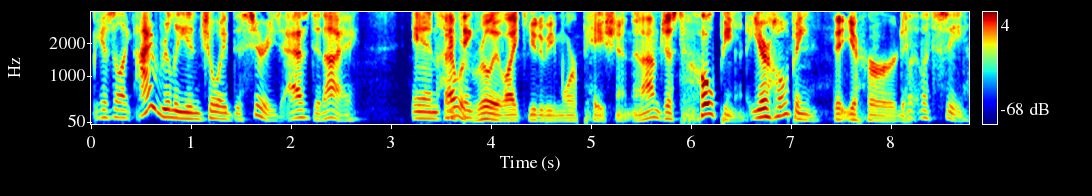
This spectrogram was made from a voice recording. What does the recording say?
because like, I really enjoyed the series, as did I. And So I I would think really like you to be more patient, and I'm just hoping you're hoping. that you heard Let's see.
